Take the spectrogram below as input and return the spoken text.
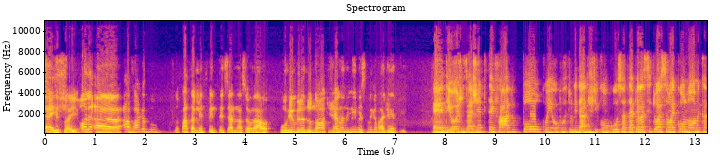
É isso aí. Olha, a, a vaga do Departamento Penitenciário Nacional, o Rio Grande do Norte, Gerlane Lima, explica pra gente. É, Diógenes, a gente tem falado pouco em oportunidades de concurso, até pela situação econômica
